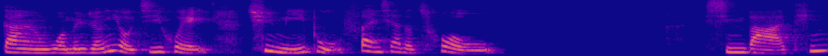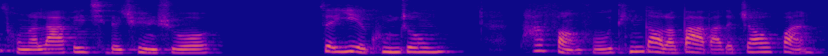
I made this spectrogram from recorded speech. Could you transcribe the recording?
但我们仍有机会去弥补犯下的错误。”辛巴听从了拉菲奇的劝说，在夜空中，他仿佛听到了爸爸的召唤。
